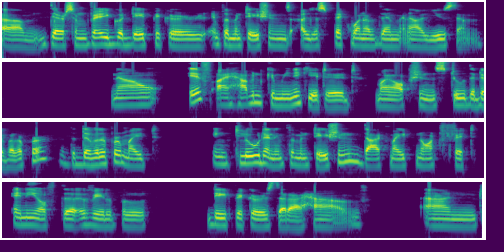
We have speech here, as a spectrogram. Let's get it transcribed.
Um, there are some very good date picker implementations. I'll just pick one of them and I'll use them. Now, if I haven't communicated my options to the developer might include an implementation that might not fit any of the available date pickers that I have. And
